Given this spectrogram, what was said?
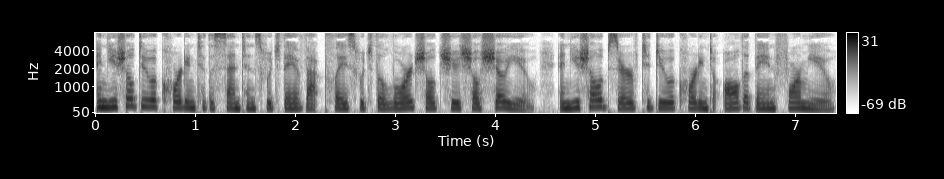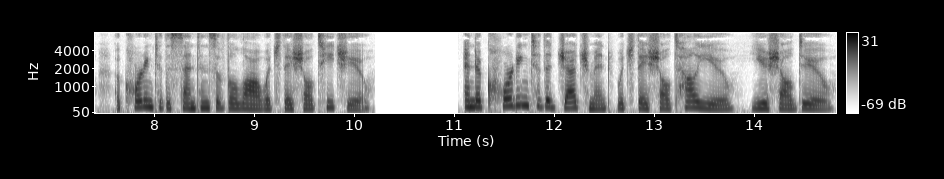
And you shall do according to the sentence which they of that place which the Lord shall choose shall show you, and you shall observe to do according to all that they inform you, according to the sentence of the law which they shall teach you. And according to the judgment which they shall tell you, you shall do.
